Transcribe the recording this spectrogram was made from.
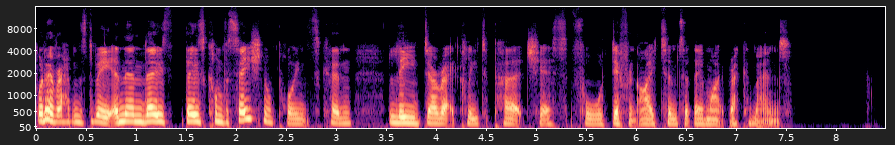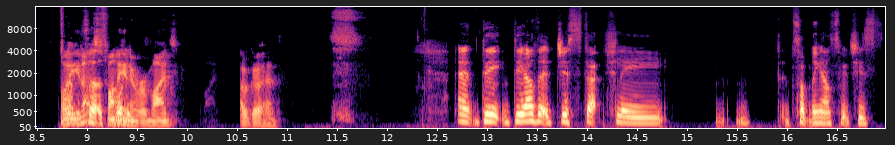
whatever it happens to be and then those those conversational points can lead directly to purchase for different items that they might recommend Well, you know, so it's funny, and it reminds. Oh, go ahead. And the the other just actually something else which is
